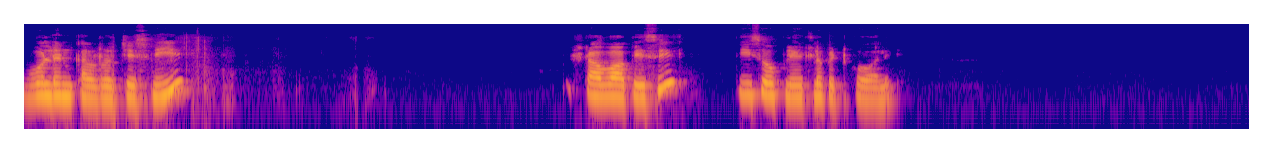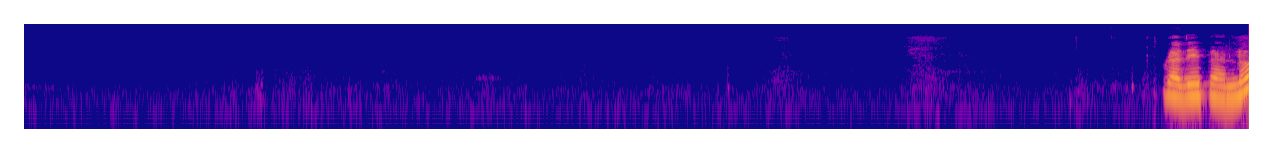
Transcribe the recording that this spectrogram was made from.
గోల్డెన్ కలర్ వచ్చేసినాయి. స్టవ్ ఆపేసి తీసో ప్లేట్లో పెట్టుకోవాలి. ఇప్పుడు అదే ప్యాన్లో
